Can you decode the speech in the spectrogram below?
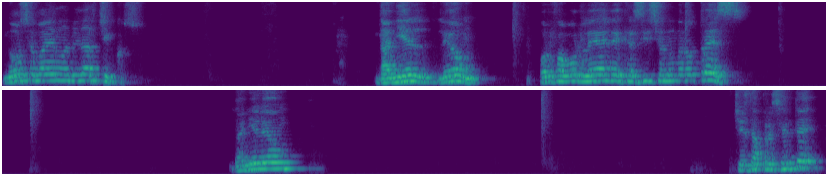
No se vayan a olvidar, chicos. Daniel León, por favor, lea el ejercicio número 3. Daniel León. ¿Sí está presente?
